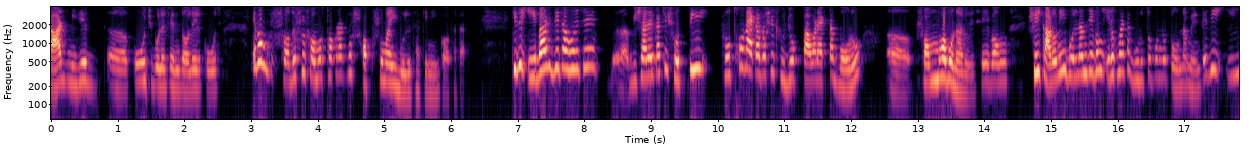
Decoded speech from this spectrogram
তার নিজের কোচ বলেছেন, দলের কোচ এবং সদস্য সমর্থকরা তো সবসময়ই বলে থাকেন এই কথাটা। কিন্তু এবার যেটা হয়েছে বিশালের কাছে সত্যি প্রথম একাদশে সুযোগ পাওয়ার একটা বড় সম্ভাবনা রয়েছে, এবং সেই কারণেই বললাম যে, এবং এরকম একটা গুরুত্বপূর্ণ টুর্নামেন্টে যে এই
